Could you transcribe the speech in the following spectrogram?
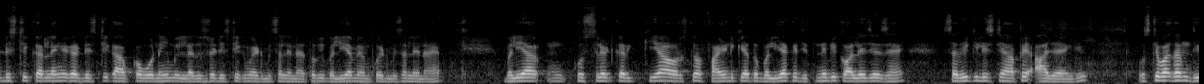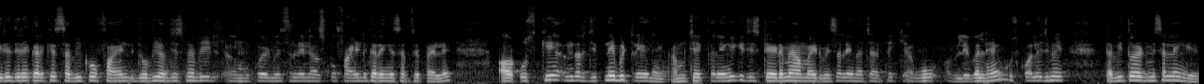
डिस्ट्रिक्ट कर लेंगे। अगर डिस्ट्रिक्ट आपको वो नहीं मिल रहा है, दूसरे डिस्ट्रिक्ट में एडमिशन लेना है तो भी बलिया में हमको एडमिशन लेना है। बलिया को सिलेक्ट कर किया और उसके बाद फाइंड किया तो बलिया के जितने भी कॉलेजेस हैं, सभी की लिस्ट यहाँ पे आ जाएँगे। उसके बाद हम धीरे धीरे करके सभी को फाइंड जो भी हम जिसमें भी हमको एडमिशन लेना है, उसको फाइंड करेंगे सबसे पहले। और उसके अंदर जितने भी ट्रेड हैं, हम चेक करेंगे कि जिस ट्रेड में हम एडमिशन लेना चाहते हैं, क्या वो अवेलेबल है उस कॉलेज में, तभी तो एडमिशन लेंगे।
